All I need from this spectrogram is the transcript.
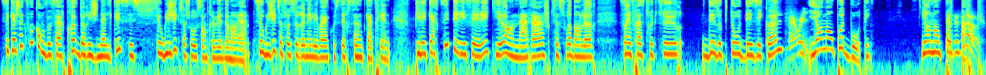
c'est qu'à chaque fois qu'on veut faire preuve d'originalité, c'est obligé que ce soit au centre-ville de Montréal. C'est obligé que ce soit sur René Lévesque ou sur Sainte-Catherine. Puis les quartiers périphériques, qui eux en arrachent, que ce soit dans leurs infrastructures des hôpitaux, des écoles, ben oui. ils en ont pas de beauté. Ils en ont pas ben, de parc.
